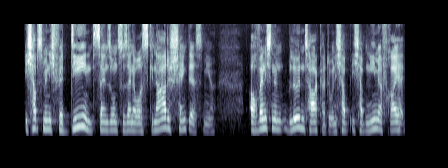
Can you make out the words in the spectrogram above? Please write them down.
ich habe es mir nicht verdient, sein Sohn zu sein, aber aus Gnade schenkt er es mir. Auch wenn ich einen blöden Tag hatte und ich habe ich hab nie mehr Freiheit,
